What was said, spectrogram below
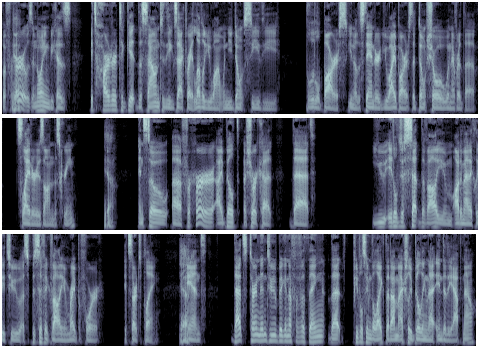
but for Yeah. her it was annoying because it's harder to get the sound to the exact right level you want when you don't see the the little bars, you know, the standard UI bars that don't show whenever the slider is on the screen. Yeah. And so uh, for her, I built a shortcut that you it'll just set the volume automatically to a specific volume right before it starts playing. Yeah. And that's turned into big enough of a thing that people seem to like that I'm actually building that into the app now.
